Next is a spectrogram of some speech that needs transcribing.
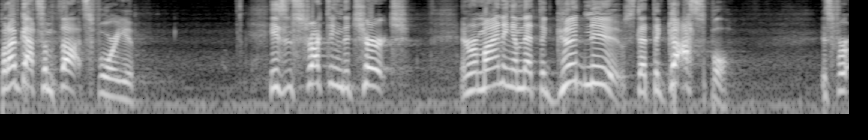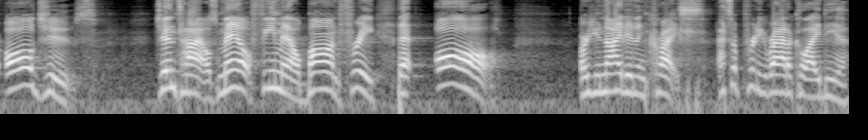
But I've got some thoughts for you. He's instructing the church and reminding them that the good news, that the gospel is for all Jews, Gentiles, male, female, bond, free, that all are united in Christ. That's a pretty radical idea.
